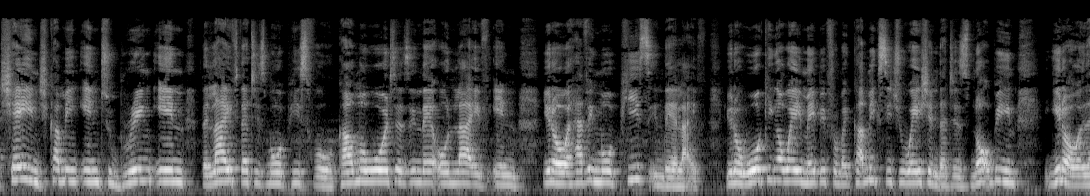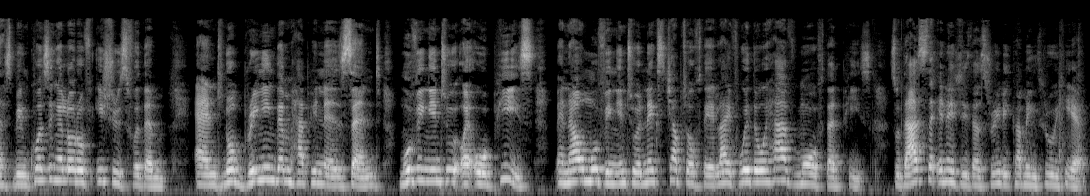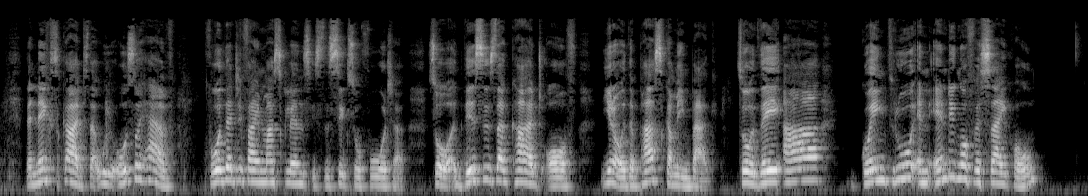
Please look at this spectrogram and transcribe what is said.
change coming in to bring in the life that is more peaceful, calmer waters in their own life, in, you know, having more peace in their life, you know, walking away maybe from a karmic situation that has not been, you know, that's been causing a lot of issues for them and not bringing them happiness and moving into or, or peace and now moving into a next chapter of their life where they'll have more of that peace. So that's the energy that's really coming through here. The next card that we also have for the divine masculines is the six of water. So this is the card of, you know, the past coming back. So they are going through an ending of a cycle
